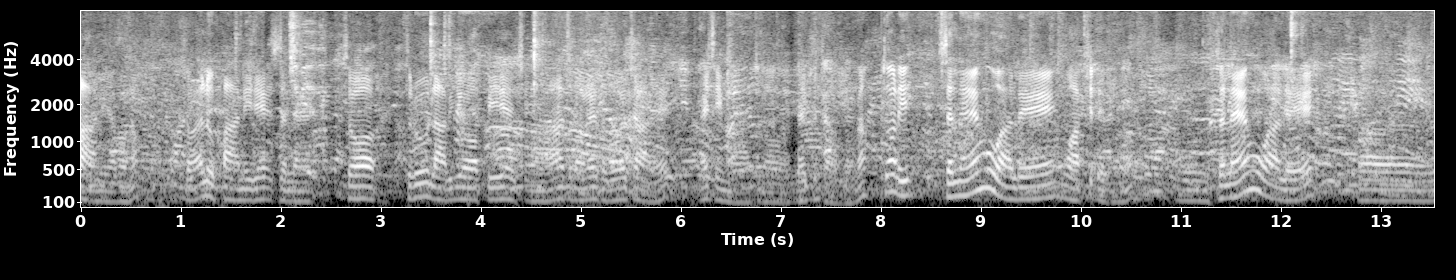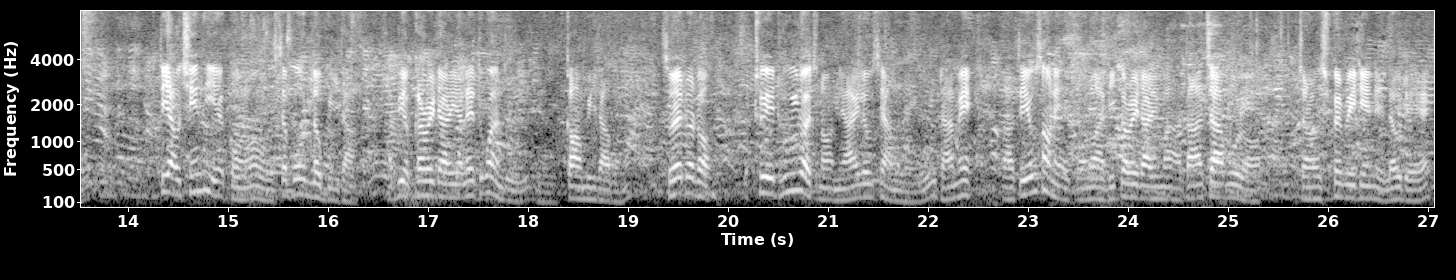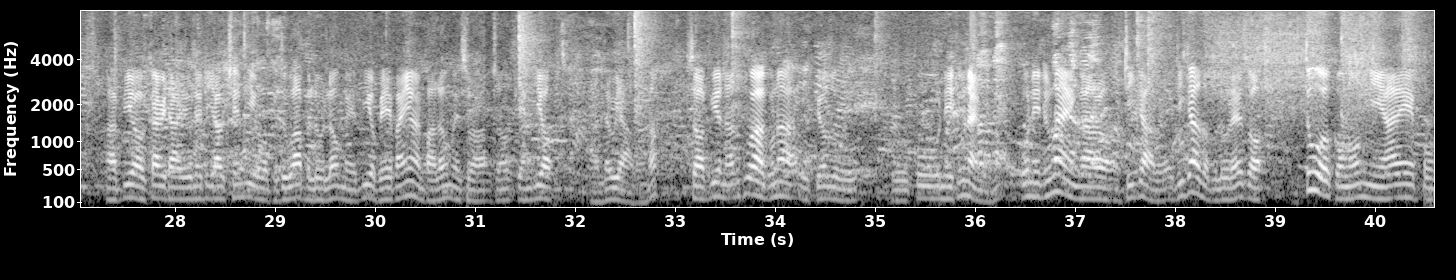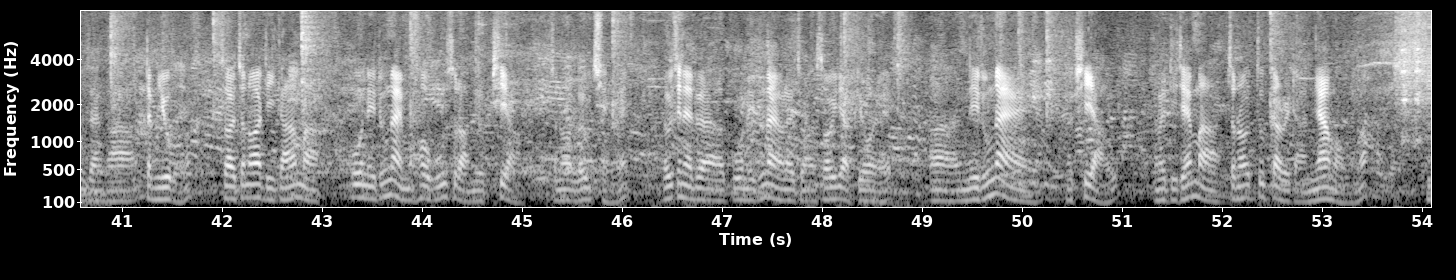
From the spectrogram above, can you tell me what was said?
ပါနေတာပေါ့နော်ဆိုတော့အဲ့လိုပါနေတဲ့ဇလန်ဆိုတော့သူတို့လာပြီးတော့ပေးတဲ့အချိန်မှာကျွန်တော်လည်းသဘောကျတယ်အဲ့အချိန်မှာကျွန်တော် လိုက်ဖြစ်တာပေါ့နော်သူကလေဇလန်ကိုကလည်းဟိုဟာဖြစ်တယ်ပေါ့နော်ဟိုဇလန်ကိုကလည်းအာတယောက်ချင်းစီရဲ့အကုန်လုံးကို support လုပ်ပြီးသားအပြီးတော့ character တွေကလည်းသူ့အန်သူကောင်းပြီးသားပေါ့နော်ဆိုတဲ့အတွက်တော့အ ထွေထူးပြီးတော့ကျွန်တော်အများကြီးလုပ်ဆရာမလို့ဘူးဒါပေမဲ့အာတရုပ်ဆောင်တွေအကုန်လုံးကဒီ character တွေမှာအသားကျဖို့တော့ကျွန်တော် script reading တွေလုပ်တယ်အာပြီးတော့ character တွေကိုလည်းတယောက်ချင်းစီကိုဘယ်သူကဘယ်လိုလုပ်မယ်ပြီးတော့ဘယ်ပိုင်းရောက်ရင်ဘာလုပ်မယ်ဆိုတော့ကျွန်တော်ပြန်ပြီးတော့အာလုပ်ရပါတော့နော်ဆိုတော့ပြီးတော့နောက်တစ်ခုကခုနကဟိုပြောလို့ဟိုကိုနေထူးနိုင်ပါတော့ကိုနေထူးနိုင်ကတော့အဓိကပဲအဓိကဆိုဘယ်လိုလဲဆိုတော့သူ့ကိုအကုန်လုံးမြင်ရတဲ့ပုံစံကတစ်မျိုးပဲဆိုတော့ကျွန်တော်ကဒီကားမှာကိုနေထူးနိုင်မဟုတ်ဘူးဆိုတာမျိုးဖြစ်အောင်ကျွန်တော်လုပ်ချင်တယ် လုပ်ချင်တဲ့အတွက်ကိုနေထူးနိုင်အောင်လည်းကျွန်တော် sorry ကပြောတယ်အာနေထူးနိုင်မဖြစ်ရဘူးဒါပေမဲ့ဒီထဲမှာကျွန်တော်သူ့ character ညမှာပေါ့နော်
